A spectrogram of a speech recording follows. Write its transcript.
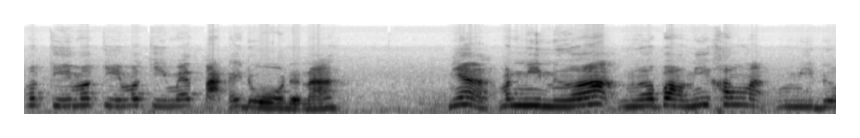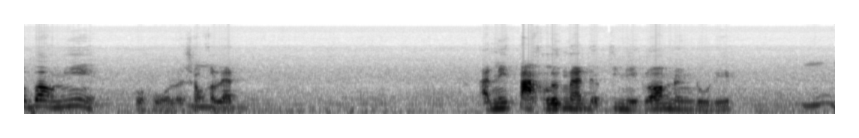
เมื่อกี้เมื่อกี้เมื่อกี้แม่ตักให้ดูเดี๋ยวนะ เนี่ยมันมีเนื้อเนื้อบราวนี่ข้างในมีเนื้อบราวนี่ โอ้โหแล้วช็อกโกแลต อันนี้ตักลึกนะเดี๋ยวกินอีกรอบหนึ่งดูดิ อืม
